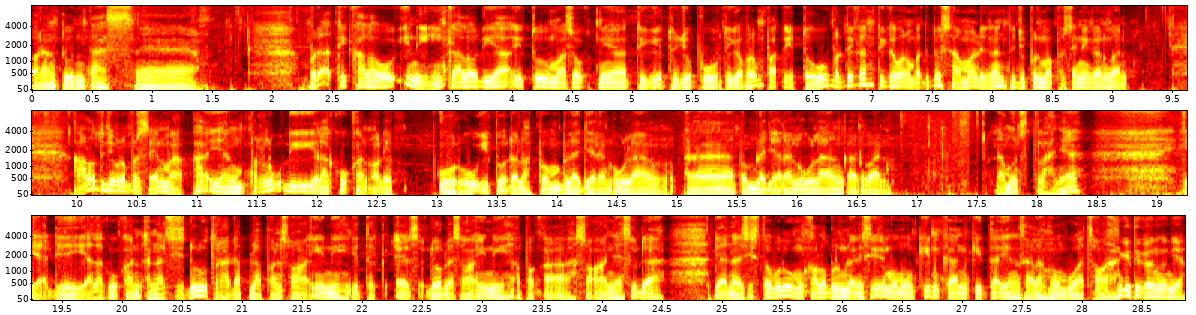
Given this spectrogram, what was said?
orang tuntas. Nah, Berarti kalau ini kalau dia itu masuknya 70 3 per 4 itu berarti kan 3 per 4 itu sama dengan 75 persen ya kan Kalau 75 persen maka yang perlu dilakukan oleh guru itu adalah pembelajaran ulang. Ah, pembelajaran ulang kan-kan. Namun setelahnya ya dilakukan analisis dulu terhadap 8 soal ini gitu eh 12 soal ini apakah soalnya sudah dianalisis atau belum kalau belum dianalisis memungkinkan kita yang salah membuat soal gitu kan ya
